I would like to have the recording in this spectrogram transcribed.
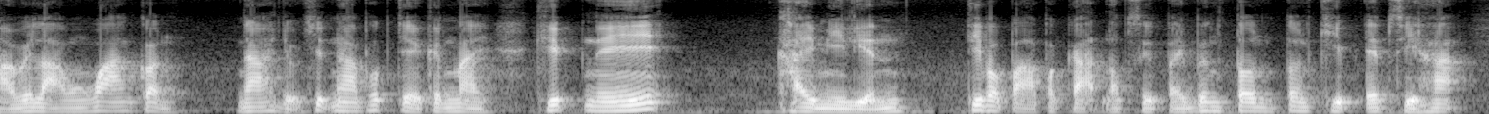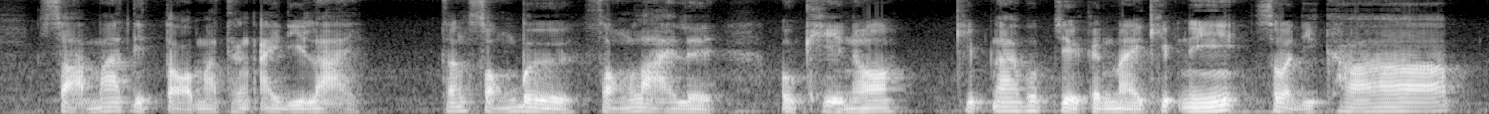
าเวลาว่างๆก่อนนะเดี๋ยวคลิปหน้าพบเจอกันใหม่คลิปนี้ ใครมีเหรียญที่ป้าปาประกาศรับซื้อไปเบื้องต้นต้นคลิป FC ฮะสามารถติดต่อมาทาง ID Line ทั้ง 2 เบอร์2ลายเลย โอเคเนาะคลิปหน้าพบเจอกันใหม่คลิปนี้ สวัสดีครับ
